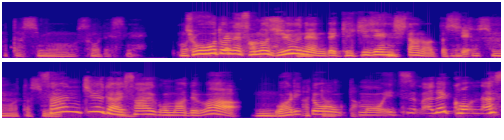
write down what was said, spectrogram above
私もそうですね。もちょうどね、その10年で激減したの、私。私も私も。30代最後までは、うん割ともういつまでこんな好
